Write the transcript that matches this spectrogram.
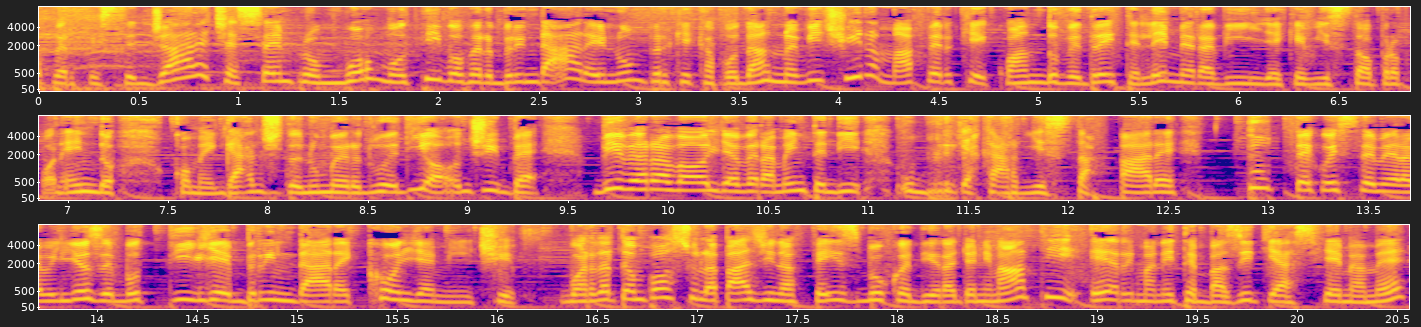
per festeggiare, c'è sempre un buon motivo per brindare, non perché Capodanno è vicino, ma perché quando vedrete le meraviglie che vi sto proponendo come gadget numero 2 di oggi, beh, vi verrà voglia veramente di ubriacarvi e stappare tutte queste meravigliose bottiglie e brindare con gli amici. Guardate un po' sulla pagina Facebook di Radio Animati e rimanete basiti assieme a me.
